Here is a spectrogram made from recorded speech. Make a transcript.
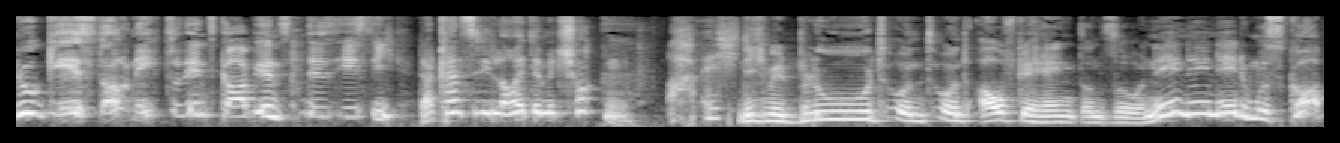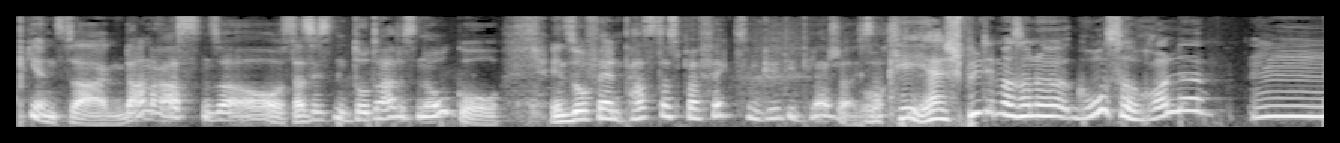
du gehst doch nicht zu den Scorpions, das ist nicht. Da kannst du die Leute mit schocken. Ach, echt? Nicht mit Blut und, und aufgehängt und so. Nee, nee, nee, du musst Scorpions sagen. Dann rasten sie aus. Das ist ein totales No-Go. Insofern passt das perfekt zum Guilty Pleasure. Okay, ja, es spielt immer so eine große Rolle, mh,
